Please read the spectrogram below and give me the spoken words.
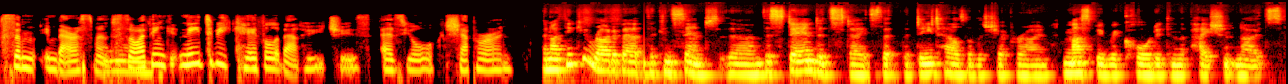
some embarrassment. So I Mm. think need to be careful about who you choose as your chaperone. And I think you're right about the consent. Um, the standard states that the details of the chaperone must be recorded in the patient notes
